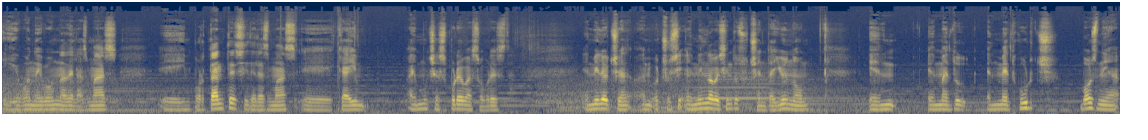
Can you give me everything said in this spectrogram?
Y bueno, iba una de las más eh, importantes y de las más que hay, hay muchas pruebas sobre esta. En, 1981, en, en, en Medjugorje, Bosnia,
